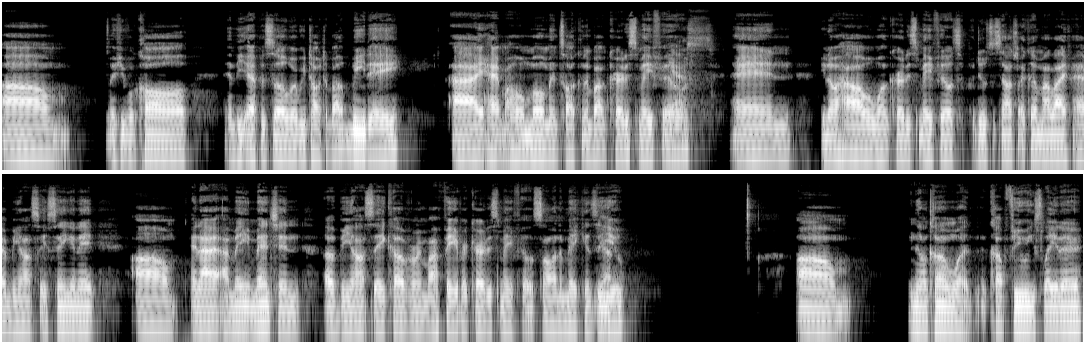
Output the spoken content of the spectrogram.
Um, if you recall in the episode where we talked about B Day, I had my whole moment talking about Curtis Mayfield yes. and you know how I would want Curtis Mayfield to produce the soundtrack of my life. I had Beyonce singing it, um, and I, I, made mention of Beyonce covering my favorite Curtis Mayfield song, "The Makings of You." Um, you know, come what a couple few weeks later,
